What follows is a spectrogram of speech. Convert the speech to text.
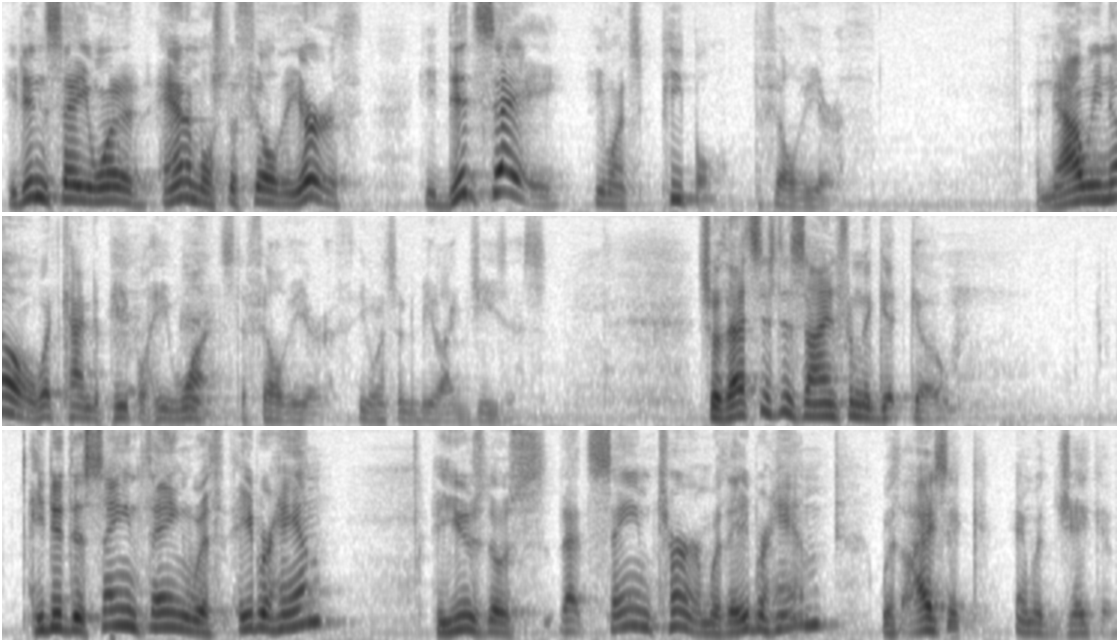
He didn't say he wanted animals to fill the earth. He did say he wants people to fill the earth. And now we know what kind of people he wants to fill the earth. He wants them to be like Jesus. So that's his design from the get go. He did the same thing with Abraham. He used those, that same term with Abraham, with Isaac, and with Jacob.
